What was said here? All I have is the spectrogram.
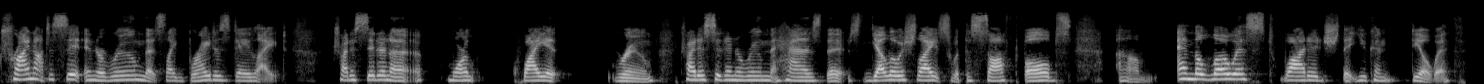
try not to sit in a room that's like bright as daylight. Try to sit in a, more quiet room. Try to sit in a room that has the yellowish lights with the soft bulbs um, and the lowest wattage that you can deal with.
